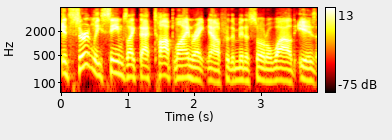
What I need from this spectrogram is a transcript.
it certainly seems like that top line right now for the Minnesota Wild is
